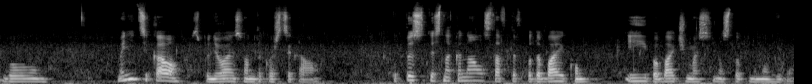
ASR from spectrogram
Бо мені цікаво, сподіваюсь, вам також цікаво. Підписуйтесь на канал, ставте вподобайку і побачимось в наступному відео.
